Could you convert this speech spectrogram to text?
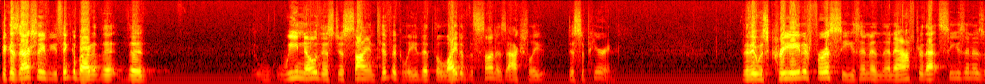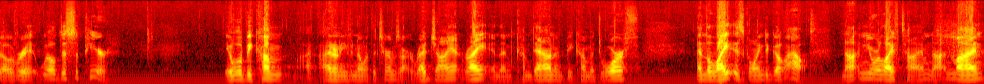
Because actually, if you think about it, the, the, we know this just scientifically that the light of the sun is actually disappearing. That it was created for a season, and then after that season is over, it will disappear. It will become, I don't even know what the terms are, a red giant, right? And then come down and become a dwarf. And the light is going to go out. Not in your lifetime, not in mine,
